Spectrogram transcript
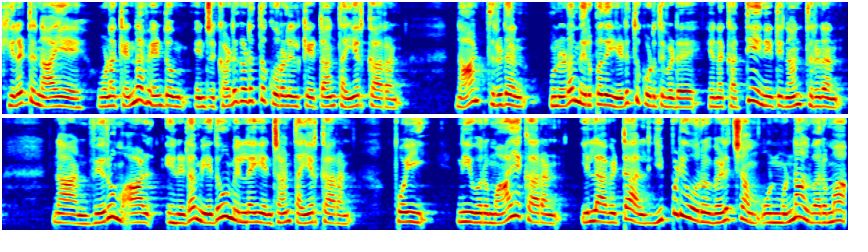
கிழட்டு நாயே உனக்கு என்ன வேண்டும்? என்று கடுகடுத்த குரலில் கேட்டான் தையற்காரன். நான் திருடன் உன்னிடம் இருப்பதை எடுத்து கொடுத்துவிடு. என கத்தியை நீட்டினான் திருடன். நான் வெறும் ஆள் என்னிடம் எதுவும் இல்லை என்றான் தையற்காரன். பொய் நீ ஒரு மாயக்காரன். இல்லாவிட்டால் இப்படி ஒரு வெளிச்சம் உன் முன்னால் வருமா?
